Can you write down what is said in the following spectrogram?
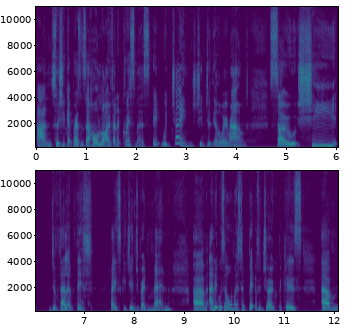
and so she'd get presents her whole life, and at Christmas it would change. She'd do it the other way around. So she developed this basically gingerbread men, um, and it was almost a bit of a joke because um,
